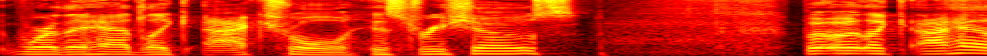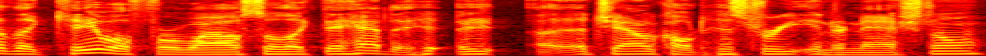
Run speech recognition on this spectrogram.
where they had like actual history shows. But like I had like cable for a while, so like they had a, a, a channel called History International,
